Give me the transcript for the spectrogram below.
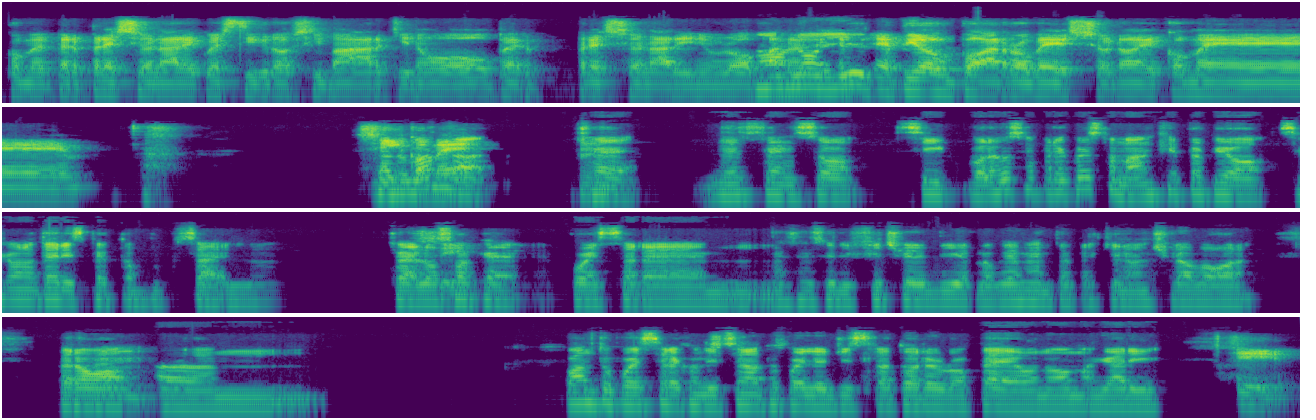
come per pressionare questi grossi marchi no? o per pressionare in Europa. No, no, io... è, è, più un po' a rovescio, no? È come... sì, domanda, come... Cioè, mm. nel senso, sì, volevo sapere questo, ma anche proprio secondo te rispetto a Bruxelles. Cioè, lo sì. so che può essere, mm, nel senso, difficile dirlo, ovviamente, per chi non ci lavora, però mm. um, quanto può essere condizionato poi il legislatore europeo, no? Magari... Sì,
